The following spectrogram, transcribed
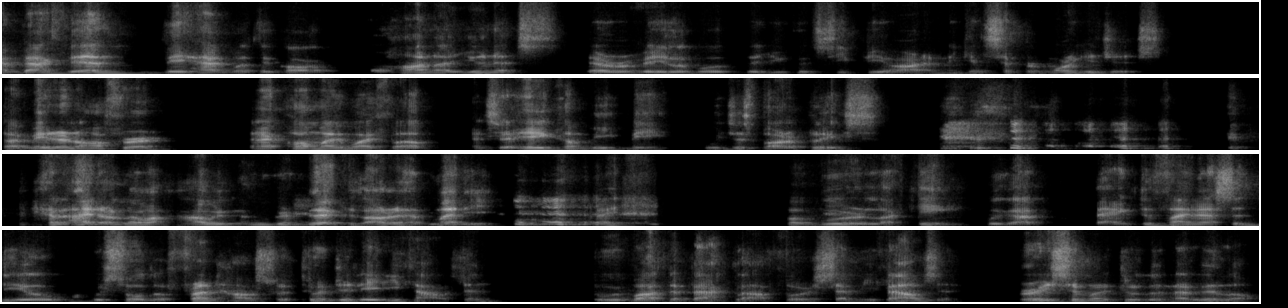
And back then they had what they call Ohana units that were available that you could CPR and get separate mortgages. So I made an offer and I called my wife up and said, Hey, come meet me. We just bought a place. And I don't know how I'm going to do it because I don't have money. Right. But we were lucky. We got bank to finance the deal. We sold the front house for 280,000. We bought the back lot for 70,000. Very similar to Lunalilo.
